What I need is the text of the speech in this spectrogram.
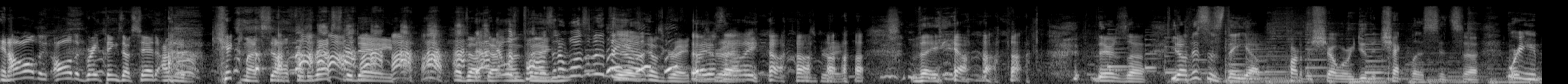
and all the all the great things I've said, I'm going to kick myself for the rest of the day about that, that was one positive, thing. wasn't it? The, Yeah, it was great. It was great. It was great. they, uh, there's a, you know, this is the uh, part of the show where we do the checklist. It's uh, where you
